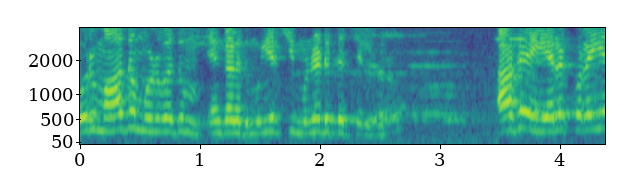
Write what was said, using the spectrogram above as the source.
ஒரு மாதம் முழுவதும் எங்களது முயற்சி முன்னெடுக்க செல்கிறோம். ஆக ஏறக்குறைய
